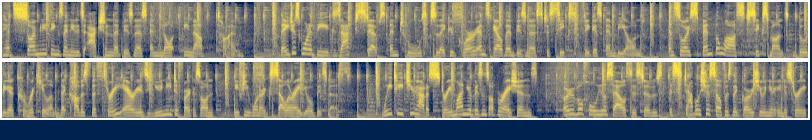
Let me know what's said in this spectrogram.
They had so many things they needed to action in their business and not enough time. They just wanted the exact steps and tools so they could grow and scale their business to six figures and beyond. And so I spent the last six months building a curriculum that covers the three areas you need to focus on if you want to accelerate your business. We teach you how to streamline your business operations, overhaul your sales systems, establish yourself as the go to in your industry,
